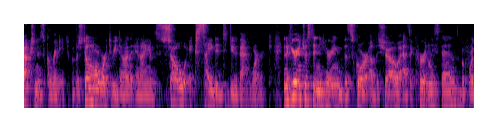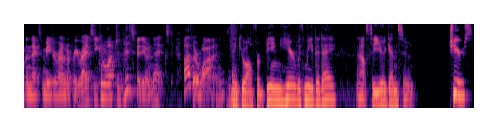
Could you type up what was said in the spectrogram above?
Production is great, but there's still more work to be done, and I am so excited to do that work. And if you're interested in hearing the score of the show as it currently stands before the next major round of rewrites, you can watch this video next. Otherwise, Thank you all for being here with me today, and I'll see you again soon. Cheers!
